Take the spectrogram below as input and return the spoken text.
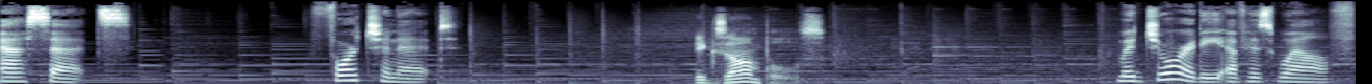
Assets, Fortunate. Examples Majority of his wealth.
